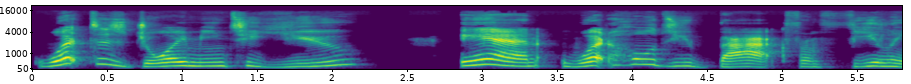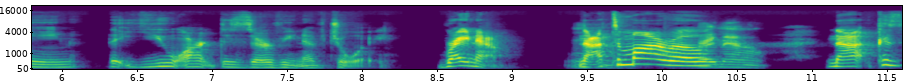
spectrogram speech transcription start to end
What does joy mean to you? And what holds you back from feeling that you aren't deserving of joy right now? Mm-hmm. Not tomorrow. Right now not because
